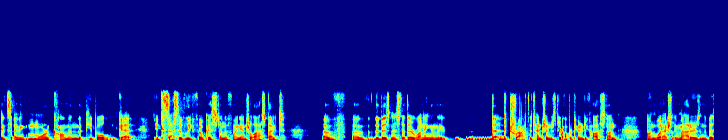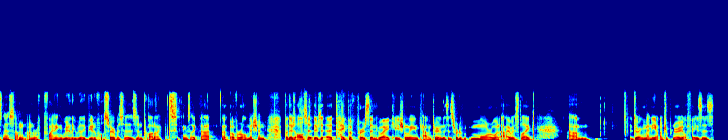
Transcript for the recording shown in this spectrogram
it's, I think more common that people get excessively focused on the financial aspect of of the business that they're running and they that detract attention just through opportunity cost on on what actually matters in the business on on refining really really beautiful services and products things like that overall mission. But there's also there's a type of person who I occasionally encounter and this is sort of more what I was like um, during many entrepreneurial phases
